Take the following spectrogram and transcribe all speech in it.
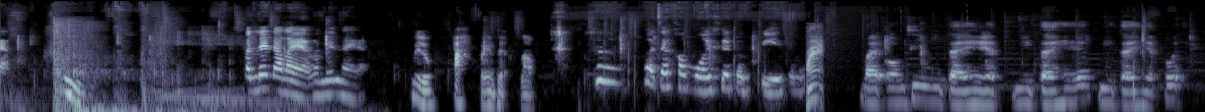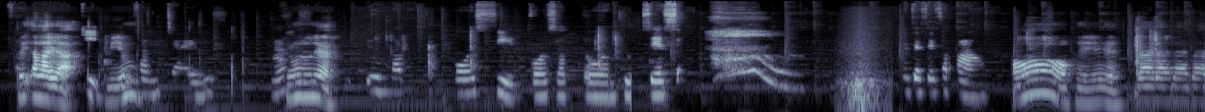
อะ มันเล่นอะไรอะ มันเล่นอะไรอะไม่รู้ปะไปกันเถอะเราว่าจะขโมยเครื่องดนตรีใช่ไหมไบโอมที่มีแต่เห็ด มีแต่เห็ด มีแต่เห็ดเฮ้ยเฮ้ยอะไรอะมีมตั้งใจยังไม่รู้เนี่ยดูมาโกสีโกสโตนทูเซสมันจะเซสเปล่าอ๋อโอเค ได้ได้ได้ได้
